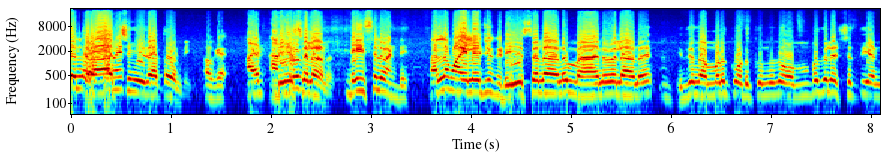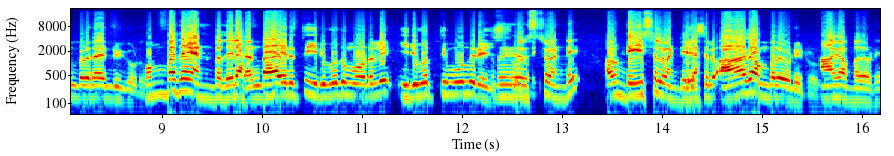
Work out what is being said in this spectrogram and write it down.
സ്ക്രാച്ച് വീഴാത്ത വണ്ടി. ഡീസൽ ഡീസലാണ് ഡീസൽ വണ്ടി. നല്ല മൈലേജും ഡീസൽ ഡീസലാണ് മാനുവൽ ആണ്. ഇത് നമ്മൾ കൊടുക്കുന്നത് ഒമ്പത് ലക്ഷത്തി എൺപതിനായിരം രൂപ കൊടുക്കും. ഒമ്പത് എൺപത് രണ്ടായിരത്തി ഇരുപത് മോഡൽ ഇരുപത്തിമൂന്ന് രജിസ്റ്റർ വണ്ടി. അതും ഡീസൽ വണ്ടി ഡീസൽ ആകെ അമ്പത് ഓടിയിട്ടുള്ളൂ ആകെ അമ്പത് കോടി.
